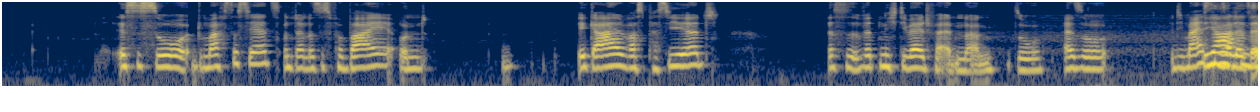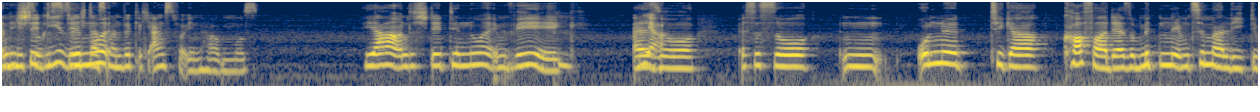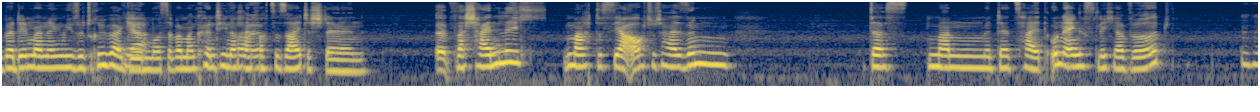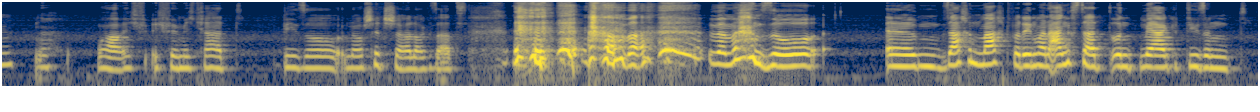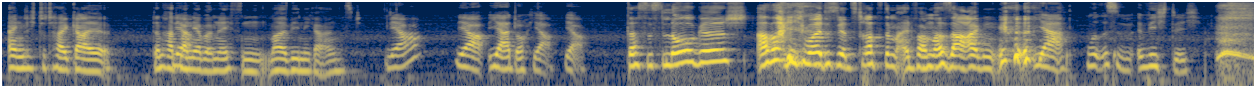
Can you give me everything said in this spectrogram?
ist es so, du machst es jetzt und dann ist es vorbei und egal was passiert, es wird nicht die Welt verändern. So, also die meisten ja, Sachen sind nicht so riesig, dass man wirklich Angst vor ihnen haben muss. Ja, und es steht dir nur im Weg. Also, ja. es ist so ein unnötiger Koffer, der so mitten im Zimmer liegt, über den man irgendwie so drüber gehen ja. muss, aber man könnte ihn auch Voll. einfach zur Seite stellen. Äh, wahrscheinlich macht es ja auch total Sinn, dass man mit der Zeit unängstlicher wird. Mhm. Wow, ich, ich fühle mich gerade wie so No Shit Sherlock-Satz. Aber wenn man so ähm, Sachen macht, vor denen man Angst hat und merkt, die sind eigentlich total geil, dann hat ja. man ja beim nächsten Mal weniger Angst. Ja? Ja, ja, doch, ja, ja. Das ist logisch, aber ich wollte es jetzt trotzdem einfach mal sagen. Ja, ist wichtig.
